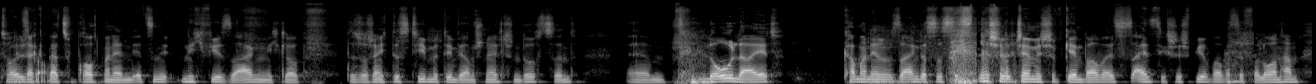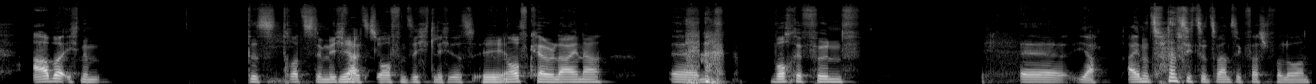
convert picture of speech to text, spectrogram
toll. Da, dazu braucht man ja jetzt nicht viel sagen. Ich glaube, das ist wahrscheinlich das Team, mit dem wir am schnellsten durch sind. Ähm, Lowlight kann man ja nur sagen, dass das das National Championship Game war, weil es das einzige Spiel war, was wir verloren haben aber ich nehme das trotzdem nicht, ja. weil es so offensichtlich ist. Ja. North Carolina, ähm, Woche 5, äh, ja, 21 zu 20 fast verloren.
